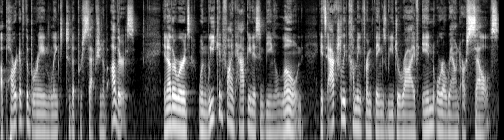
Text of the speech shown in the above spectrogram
a part of the brain linked to the perception of others. In other words, when we can find happiness in being alone, it's actually coming from things we derive in or around ourselves,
